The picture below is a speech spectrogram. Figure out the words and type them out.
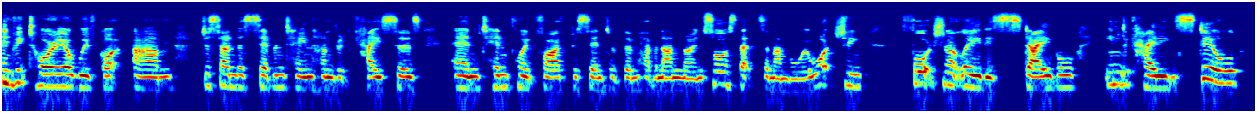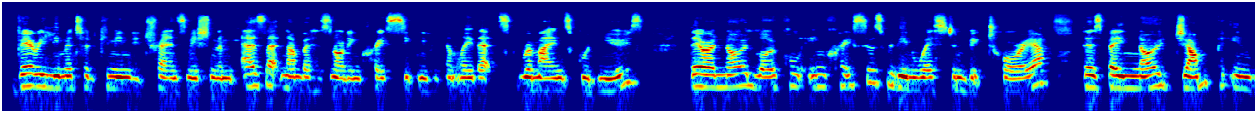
in Victoria, we've got um, just under 1,700 cases, and 10.5% of them have an unknown source. That's the number we're watching. Fortunately, it is stable, indicating still very limited community transmission. And as that number has not increased significantly, that remains good news. There are no local increases within Western Victoria. There's been no jump in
